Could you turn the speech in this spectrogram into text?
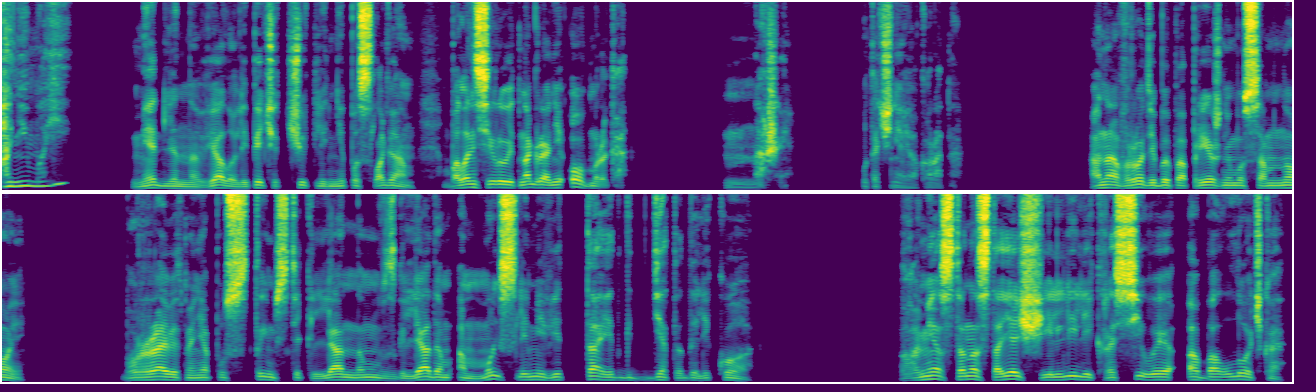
они мои?» Медленно, вяло лепечет чуть ли не по слогам, балансирует на грани обморока. «Наши», — уточняю аккуратно. Она вроде бы по-прежнему со мной, буравит меня пустым стеклянным взглядом, а мыслями витает где-то далеко. Вместо настоящей лилии красивая оболочка,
